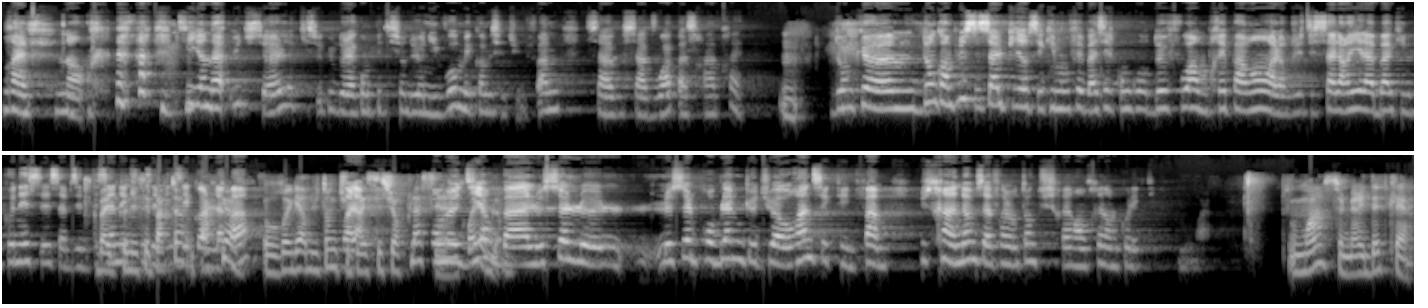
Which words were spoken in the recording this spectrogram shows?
Bref, non. S'il y en a une seule qui s'occupe de la compétition de haut niveau, mais comme c'est une femme, sa, sa voix passera après. Mm. Donc, euh, donc en plus c'est ça le pire, c'est qu'ils m'ont fait passer le concours deux fois en me préparant, alors que j'étais salariée là-bas, qu'ils me connaissaient, ça faisait des bah, années que je faisais des écoles là-bas. Au regard du temps que tu voilà. passais sur place, pour me dire, bah le seul le, seul problème que tu as au Rennes, c'est que tu es une femme. Tu serais un homme, ça ferait longtemps que tu serais rentré dans le collectif. Voilà. Au moins, c'est le mérite d'être clair.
